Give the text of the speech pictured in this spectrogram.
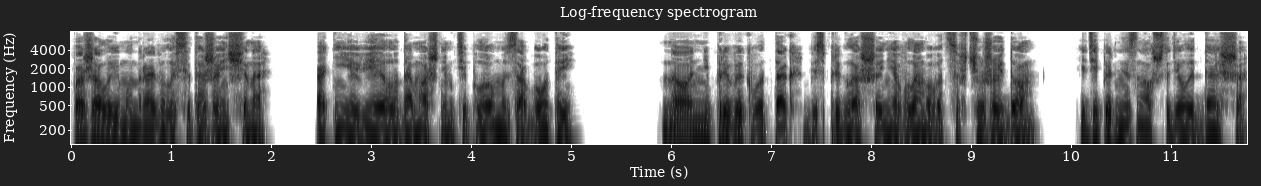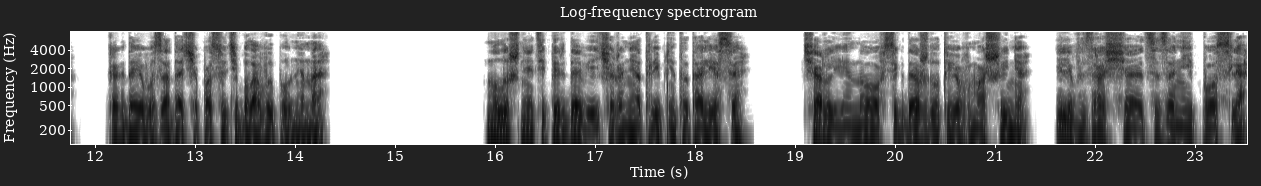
Пожалуй, ему нравилась эта женщина. От нее веяло домашним теплом и заботой. Но он не привык вот так, без приглашения, вламываться в чужой дом. И теперь не знал, что делать дальше, когда его задача, по сути, была выполнена. Малышня теперь до вечера не отлипнет от Олесы. Чарли и Ноа всегда ждут ее в машине или возвращаются за ней после.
